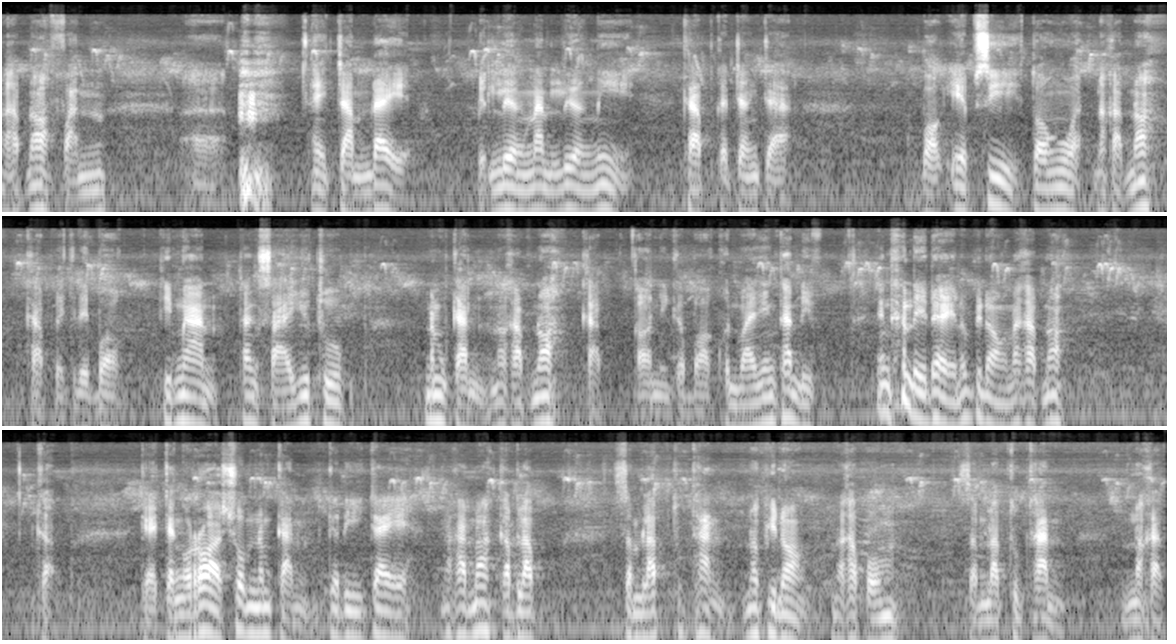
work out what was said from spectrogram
นะครับเนาะฝันเอ่อ ให้จำได้เป็นเรื่องนั่นเรื่องนี้ครับก็จังจะ บอก FC ต่องวดนะครับเนาะครับก็จะได้บอกทีมงานทั้งสาย YouTube น้ำกันนะครับเนาะครับตอนนี้ก็บอกคนไว้ยังท่านไดี ยังท่านได้ได้เนาะพี่น้องนะครับเนาะครับแกจังรอชมน้ำกันก็ดีใจนะครับเนาะกับรับสำหรับทุกท่านเนาะพี่น้องนะครับ ผมสำหรับทุกท่านนะครับ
